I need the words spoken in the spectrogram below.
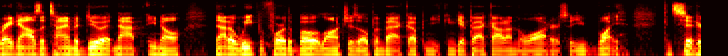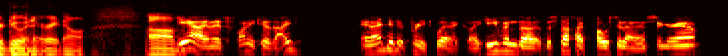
right now is the time to do it. Not you know, not a week before the boat launches open back up and you can get back out on the water. So you want consider doing it right now. Um, Yeah, and it's funny because I and I did it pretty quick. Like even the the stuff I posted on Instagram,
